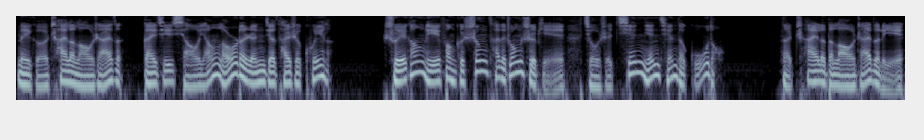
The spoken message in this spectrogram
那个拆了老宅子盖起小洋楼的人家才是亏了。水缸里放个生财的装饰品，就是千年前的古董。那拆了的老宅子里，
